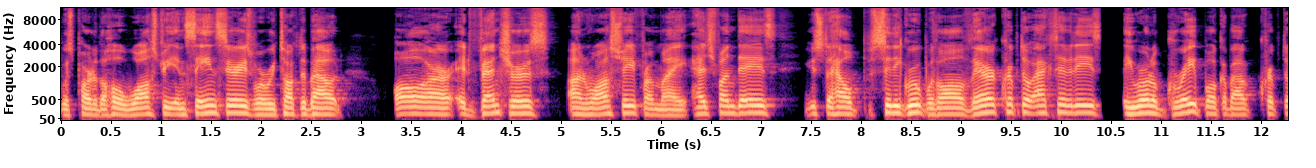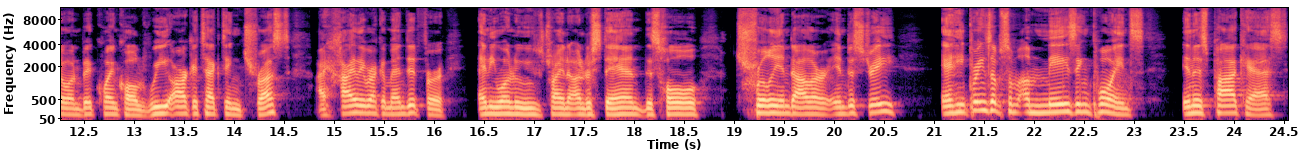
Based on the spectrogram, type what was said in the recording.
was part of the whole Wall Street Insane series where we talked about all our adventures on Wall Street from my hedge fund days. Used to help Citigroup with all their crypto activities. He wrote a great book about crypto and Bitcoin called Re-architecting Trust. I highly recommend it for anyone who's trying to understand this whole trillion dollar industry. And he brings up some amazing points in this podcast,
